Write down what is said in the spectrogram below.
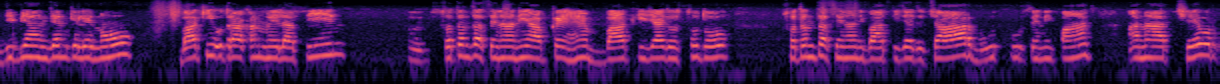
दिव्यांगजन के लिए नो, बाकी उत्तराखंड महिला तीन, स्वतंत्रता सेनानी आपके हैं, बात की जाए दोस्तों तो स्वतंत्रता सेनानी बात की जाए तो चार, भूतपूर्व सैनिक पाँच, अनाथ छः और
